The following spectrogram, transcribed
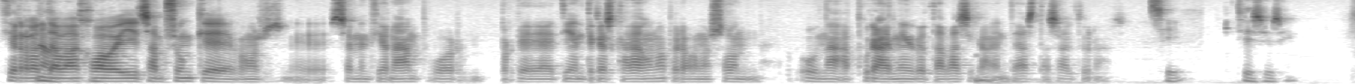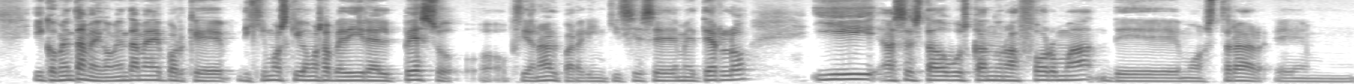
Cierra no. abajo y Samsung que vamos, eh, se mencionan por, porque tienen tres cada uno, pero vamos, son una pura anécdota básicamente a estas alturas. Sí, sí, sí, sí. Y coméntame, coméntame, porque dijimos que íbamos a pedir el peso opcional para quien quisiese meterlo y has estado buscando una forma de mostrar em,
